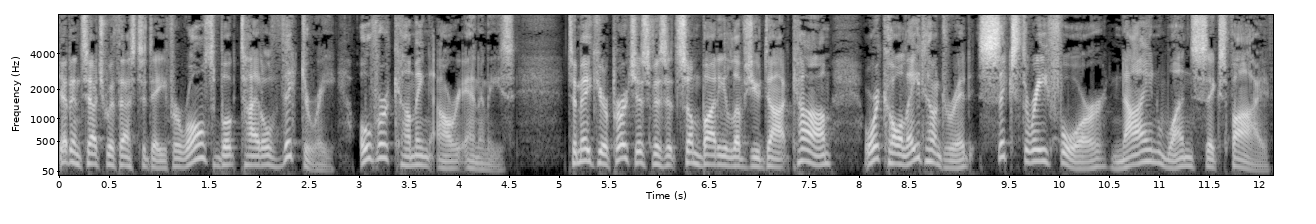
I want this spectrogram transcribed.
Get in touch with us today for Raul's book titled Victory, Overcoming Our Enemies. To make your purchase, visit somebodylovesyou.com or call 800-634-9165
